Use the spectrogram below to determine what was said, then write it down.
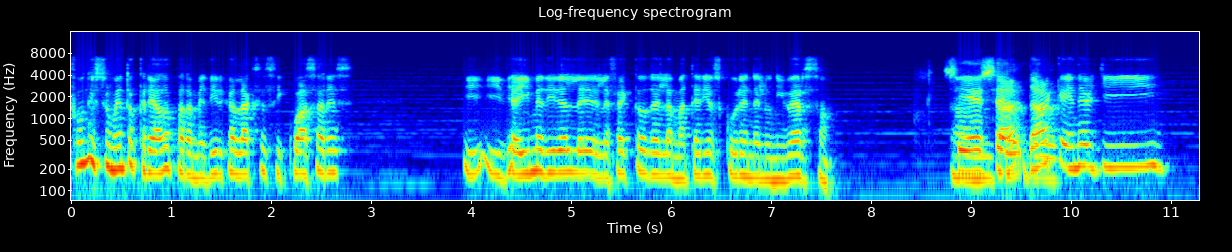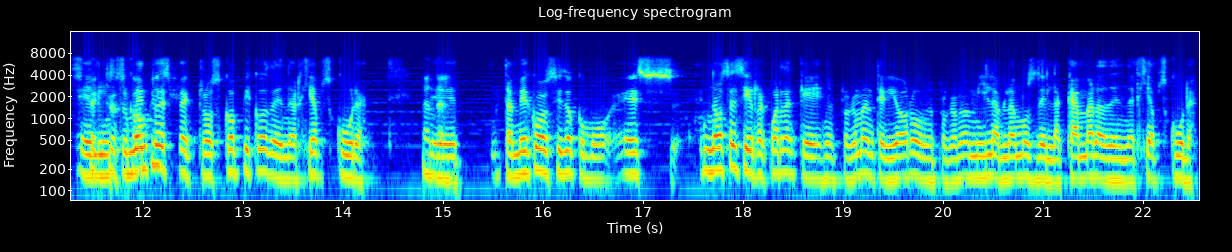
fue un instrumento creado para medir galaxias y cuásares y, de ahí medir el, efecto de la materia oscura en el universo. Sí, es um, el, Dark Energy. El instrumento espectroscópico de energía oscura. Eh, también conocido como es, no sé si recuerdan que en el programa anterior o en el programa 1000 hablamos de la cámara de energía oscura.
